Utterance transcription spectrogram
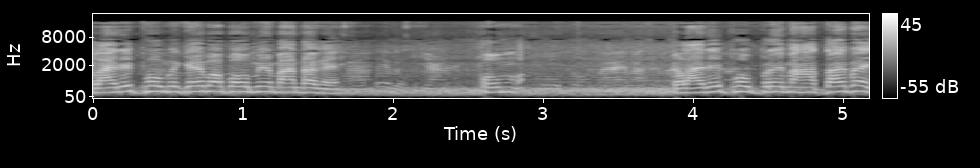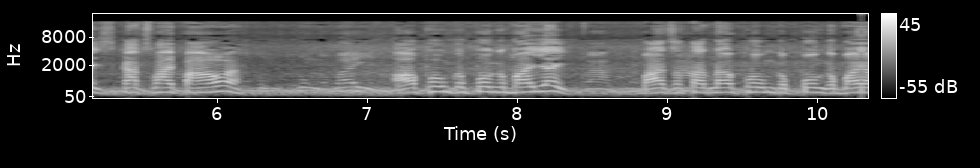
កន្លែងនេះភូមិអីគេបងប្អូនមានបានដឹងទេភូមិកន្លែងនេះភូមិព្រៃមហាតេបឯងស្កាត់ស្វាយប៉ោអភូមិកំពង់កបីអី បាទស្ថិតនៅភូមិកំពង់កបី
